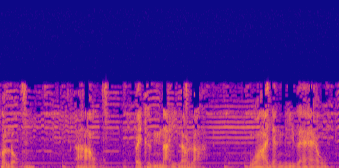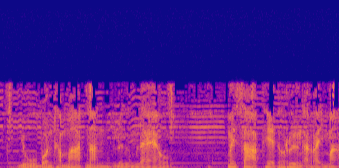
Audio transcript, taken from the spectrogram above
ก็หลงอ้าวไปถึงไหนแล้วล่ะ ว่าอย่างนี้แล้ว อยู่บนธรรมาสนั่นลืมแล้ว ไม่ทราบเทศเรื่องอะไรมา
